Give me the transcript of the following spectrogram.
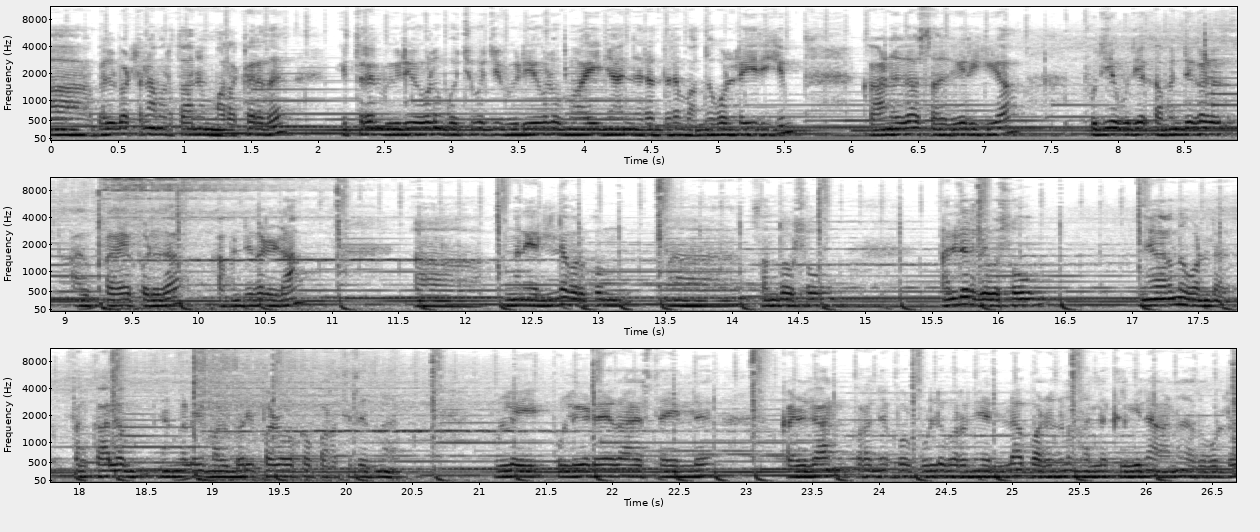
ആ, ബെൽ ബട്ടൺ അമർത്താനും മറക്കരുത്. ഇത്തരം വീഡിയോകളും കൊച്ചു കൊച്ചു വീഡിയോകളുമായി ഞാൻ നിരന്തരം വന്നുകൊണ്ടേയിരിക്കും. കാണുക സഹകരിക്കുക പുതിയ പുതിയ കമന്റുകൾ അഭിപ്രായപ്പെടുക കമന്റുകൾ ഇടാം. അങ്ങനെ എല്ലാവർക്കും സന്തോഷവും നല്ലൊരു ദിവസവും നേർന്നുകൊണ്ട് തൽക്കാലം ഞങ്ങൾ ഈ മൾബറി പഴമൊക്കെ പറിച്ചു തിന്ന് പുള്ളി പുള്ളിയുടേതായ സ്റ്റൈലിൽ കഴുകാൻ പറഞ്ഞപ്പോൾ പുള്ളി പറഞ്ഞ എല്ലാ പഴങ്ങളും നല്ല ക്ലീനാണ്. അതുകൊണ്ട്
